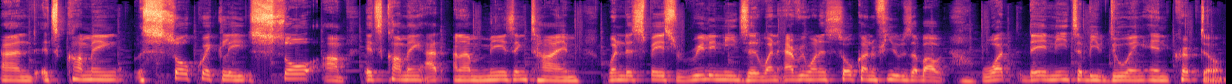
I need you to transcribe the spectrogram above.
and it's coming so quickly. So um, it's coming at an amazing time when the space really needs it, when everyone is so confused about what they need to be doing in crypto.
